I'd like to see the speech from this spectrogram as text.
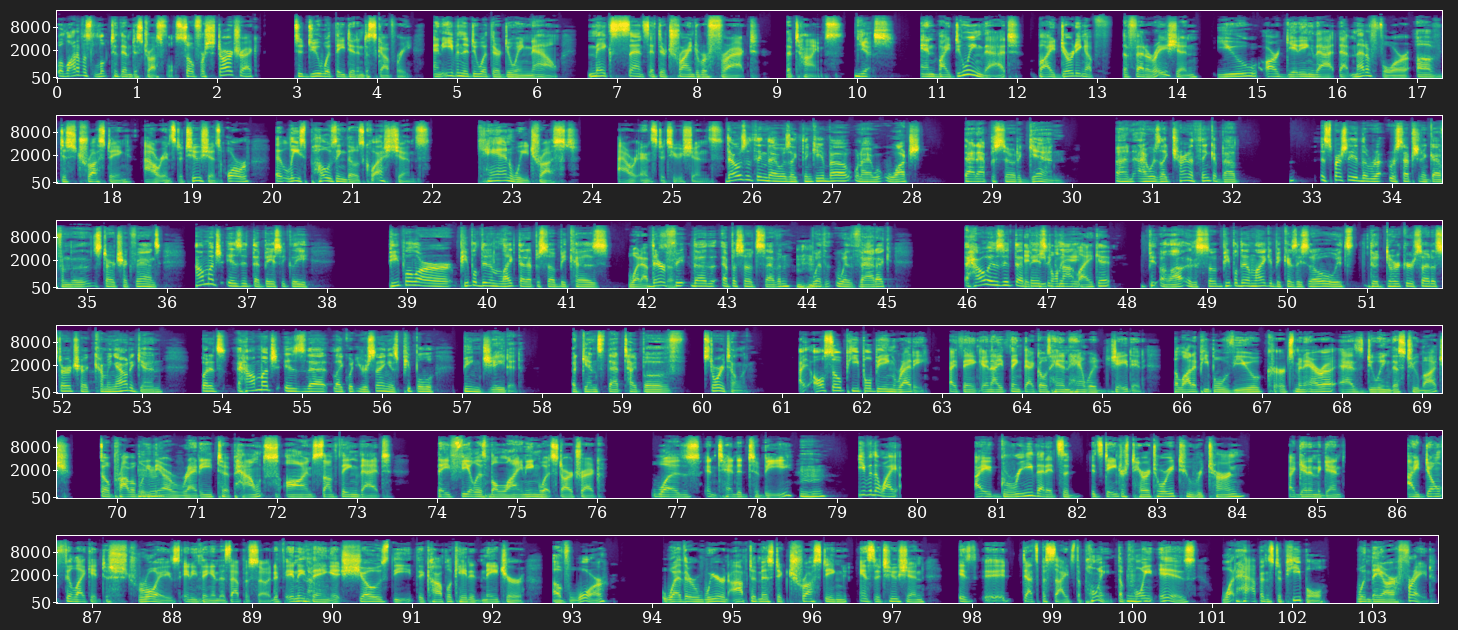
A lot of us look to them distrustful. So for Star Trek to do what they did in Discovery and even to do what they're doing now makes sense if they're trying to refract the times. Yes. And by doing that, by dirtying up the Federation, you are getting that that metaphor of distrusting our institutions or at least posing those questions. Can we trust our institutions? That was the thing that I was like thinking about when I watched that episode again. And I was like trying to think about, especially the re- reception it got from the Star Trek fans. How much is it that basically people are people didn't like that episode because What episode? they're the, the episode 7 Mhm. with with Vadic. How is it that Did basically people not like it? a lot so people didn't like it because they said oh it's the darker side of star trek coming out again but it's how much is that like what you were saying is people being jaded against that type of storytelling I also people being ready, I think. And I think that goes hand in hand with jaded. A lot of people view Kurtzman era as doing this too much. So probably Mhm. they are ready to pounce on something that they feel is maligning what Star Trek was intended to be. mm-hmm. Even though I I agree that it's a it's dangerous territory to return again and again. I don't feel like it destroys anything in this episode. If anything, it shows the the complicated nature of war. Whether we're an optimistic, trusting institution is it, that's besides the point. The Mhm. point is what happens to people when they are afraid.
